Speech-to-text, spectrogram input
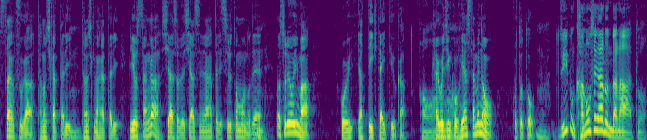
スタッフが楽しかったり、楽しくなかったり、利用者さんが幸せで幸せでなかったりすると思うので、まあそれを今、こうやっていきたいっていうかは、あ。介護人口を増やすためのことと、随分可能性があるんだなと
